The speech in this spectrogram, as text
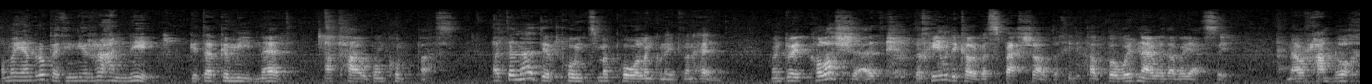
ond mae e'n rhywbeth i ni rannu gyda'r gymuned a pawb o'n cwmpas. A dyna ydy'r pwynt mae Paul yn gwneud fan hyn. Mae'n dweud colosied, dych chi wedi cael rhywbeth special, dych chi wedi cael bywyd newydd efo Iesu. Nawr rhannwch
